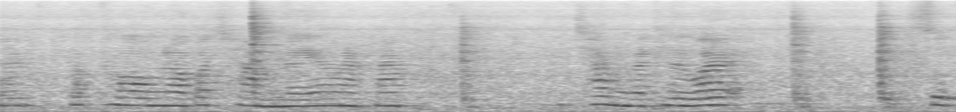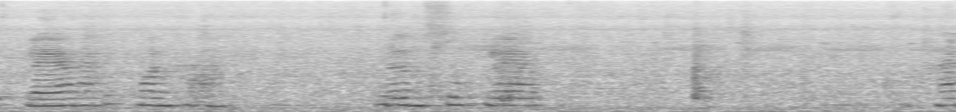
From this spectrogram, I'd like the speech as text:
นะฟักทองเราก็ฉ่ำแล้วนะคะฉ่ำก็ถือว่าสุกแล้วนะทุกคนค่ะ เริ่มสุกแล้วนะคะ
